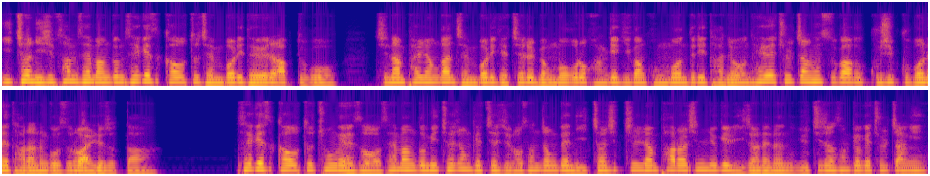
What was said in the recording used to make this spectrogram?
2023 새만금 세계 스카우트 잼버리 대회를 앞두고 지난 8년간 잼버리 개최를 명목으로 관계기관 공무원들이 다녀온 해외 출장 횟수가 99번에 달하는 것으로 알려졌다. 세계 스카우트 총회에서 새만금이 최종 개최지로 선정된 2017년 8월 16일 이전에는 유치전 성격의 출장이,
